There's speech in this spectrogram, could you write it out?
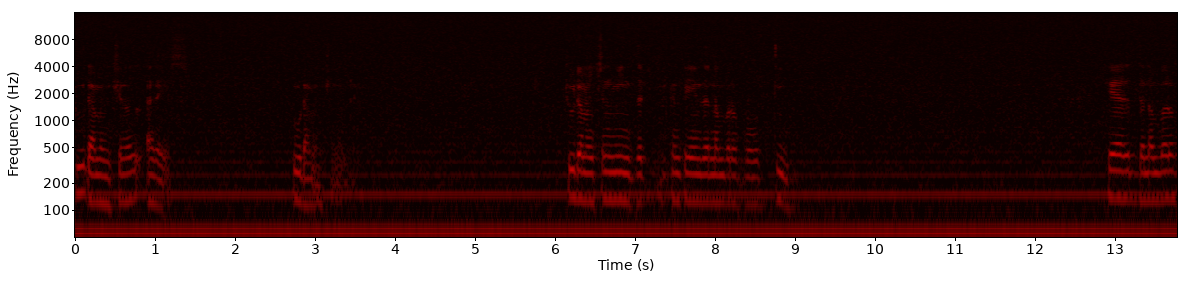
Two-dimensional arrays. Two-dimensional array two-dimension means that it contains the number of rows 2 here the number of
